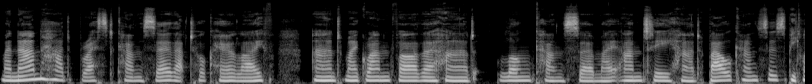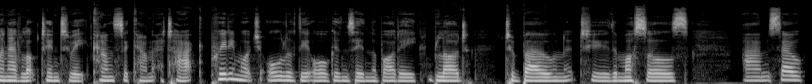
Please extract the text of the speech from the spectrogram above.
My nan had breast cancer that took her life, and my grandfather had lung cancer. My auntie had bowel cancers. When I've looked into it, cancer can attack pretty much all of the organs in the body, blood to bone to the muscles. Um, so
